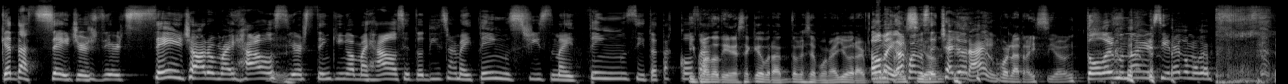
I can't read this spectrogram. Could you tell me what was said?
get that sage, your, your sage out of my house, you're stinking of my house, these are my things, she's my things, y todas estas cosas. Y cuando tiene ese quebranto que se pone a llorar. Por Oh la my God, cuando se traición- echa a llorar. por la traición. Todo el mundo en el cine como que "Pff,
